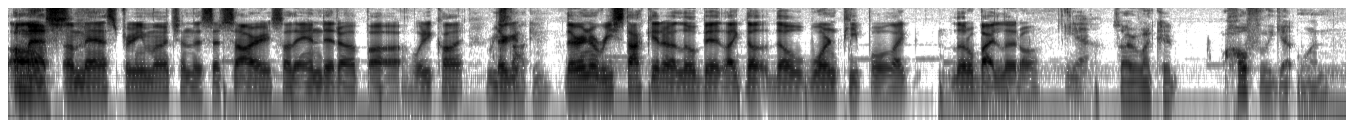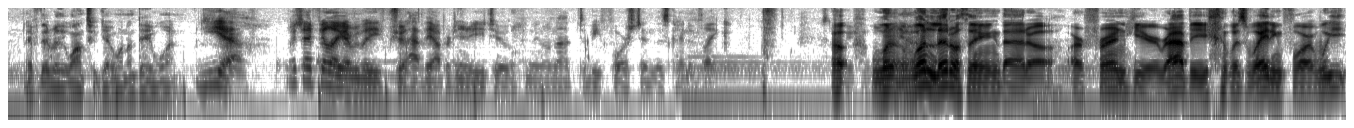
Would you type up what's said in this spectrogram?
all mess. a mess pretty much and they said sorry so they ended up uh what do you call it they're- restocking. they're gonna restock it a little bit like they'll, they'll warn people like little by little Yeah. So everyone could hopefully get one if they really want to get one on day one. Yeah. Which I feel like everybody should have the opportunity to, you know, not to be forced in this kind of like. Uh, situation. one Yeah. one little thing that uh, our friend here, Rabbi, was waiting for. We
